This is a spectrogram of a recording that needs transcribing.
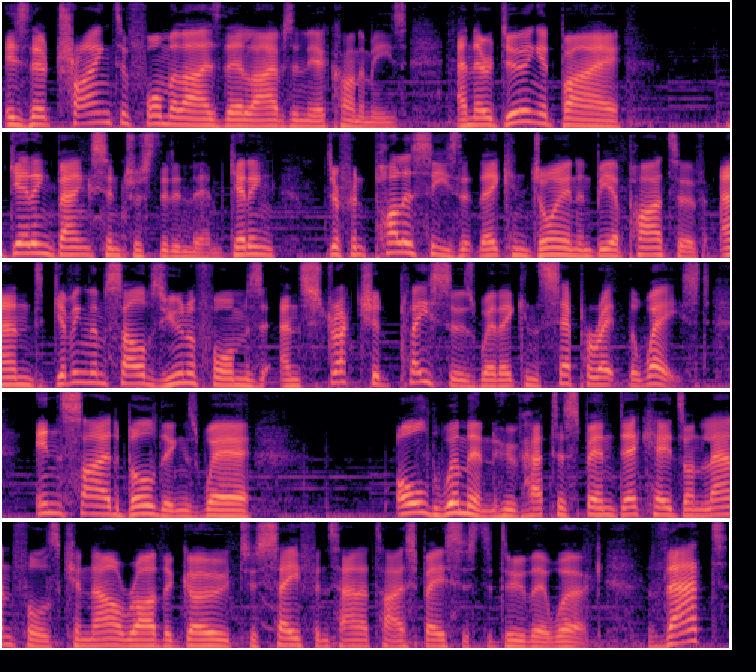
is they're trying to formalize their lives and their economies. And they're doing it by getting banks interested in them, getting different policies that they can join and be a part of, and giving themselves uniforms and structured places where they can separate the waste inside buildings where old women who've had to spend decades on landfills can now rather go to safe and sanitized spaces to do their work. That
